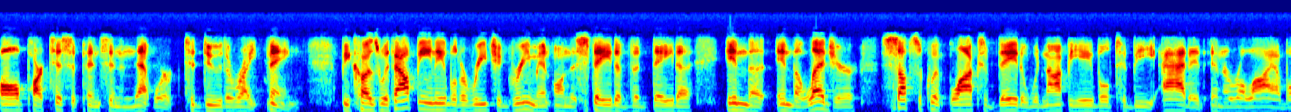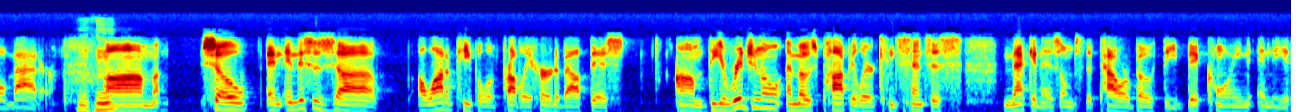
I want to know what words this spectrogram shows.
all participants in the network to do the right thing. Because without being able to reach agreement on the state of the data in the in the ledger, subsequent blocks of data would not be able to be added in a reliable manner. Mm-hmm. Um, so, and and this is uh, a lot of people have probably heard about this. Um, the original and most popular consensus mechanisms that power both the Bitcoin and the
